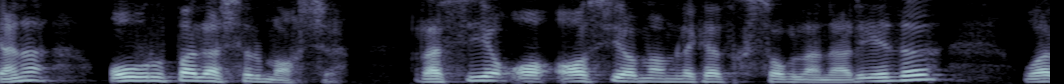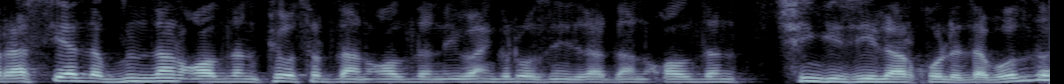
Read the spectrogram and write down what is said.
yana ovrupalashtirmoqchi rossiya osiyo mamlakati hisoblanar edi va rossiyada bundan oldin pyotrdan oldin ivan grozniylardan oldin chingiziylar qo'lida bo'ldi.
